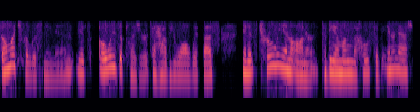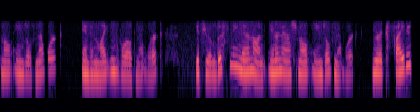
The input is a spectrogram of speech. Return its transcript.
so much for listening in. It's always a pleasure to have you all with us, and it's truly an honor to be among the hosts of International Angels Network and Enlightened World Network. If you're listening in on International Angels Network, we're excited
